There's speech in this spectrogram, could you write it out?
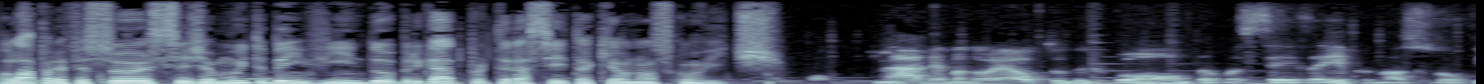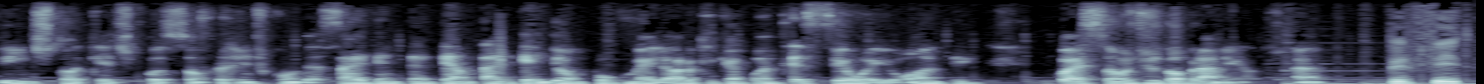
Olá, professor, seja muito bem-vindo. Obrigado por ter aceito aqui o nosso convite. Nada, Emanuel. Tudo de bom para vocês aí, para os nossos ouvintes. Estou aqui à disposição para a gente conversar e tentar entender um pouco melhor o que aconteceu aí ontem e quais são os desdobramentos, né? Perfeito.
